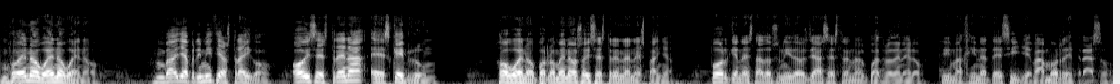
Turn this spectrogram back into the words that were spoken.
Bueno, bueno, bueno. Vaya primicia os traigo. Hoy se estrena Escape Room. O bueno, por lo menos hoy se estrena en España. Porque en Estados Unidos ya se estrenó el 4 de enero. Imagínate si llevamos retraso.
